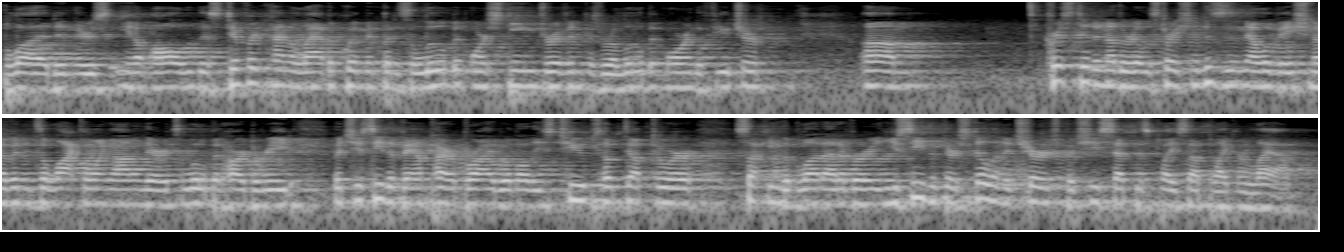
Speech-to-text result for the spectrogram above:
blood, and there's you know all this different kind of lab equipment, but it's a little bit more steam driven because we're a little bit more in the future. Um, Chris did another illustration. This is an elevation of it. It's a lot going on in there. It's a little bit hard to read. But you see the vampire bride with all these tubes hooked up to her, sucking the blood out of her. And you see that they're still in a church, but she set this place up like her lab.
